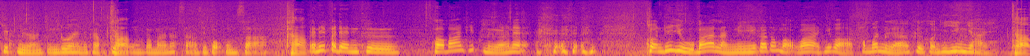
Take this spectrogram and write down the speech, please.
ทิศเหนือจริงด้วยนะครับที่ครับมุมประมาณนัก36 องศาครับอันนี้ประเด็นคือพอบ้านทิศเหนือเนี่ยคนที่อยู่บ้านหลังนี้ก็ต้องบอกว่าที่บอกคำว่าเหนือก็คือคนที่ยิ่งใหญ่ครับ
